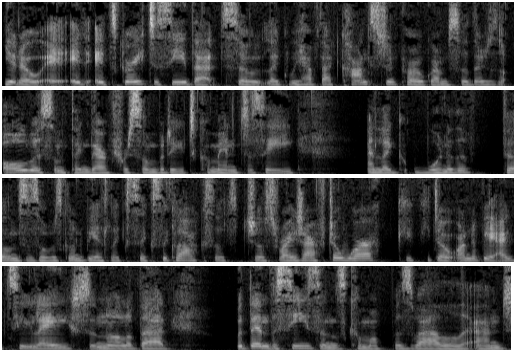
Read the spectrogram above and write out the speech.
you know, it, it's great to see that. So, like, we have that constant program, so there's always something there for somebody to come in to see. And like, one of the films is always going to be at like six o'clock, so it's just right after work if you don't want to be out too late and all of that. But then the seasons come up as well, and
